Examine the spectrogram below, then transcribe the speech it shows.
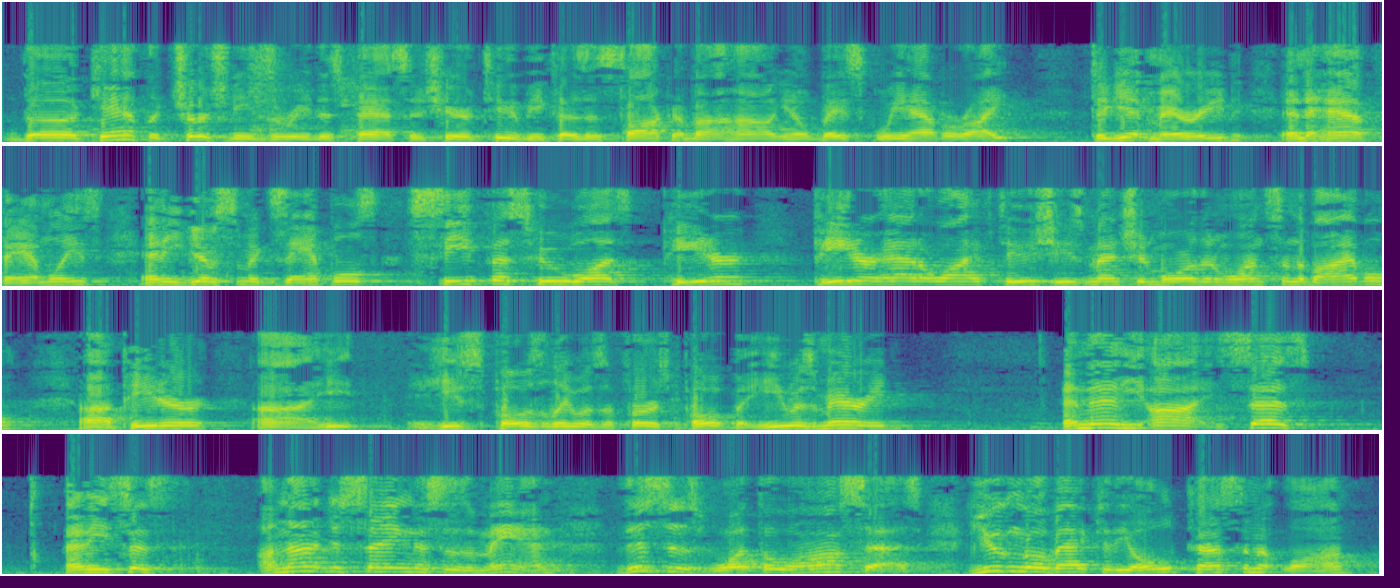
The Catholic Church needs to read this passage here too because it's talking about how, you know, basically we have a right to get married and to have families. And he gives some examples. Cephas, who was Peter, Peter had a wife too. She's mentioned more than once in the Bible. Uh, Peter, uh, he he supposedly was the first pope, but he was married. And then he, uh, he says, and he says, I'm not just saying this as a man. This is what the law says. You can go back to the Old Testament law.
